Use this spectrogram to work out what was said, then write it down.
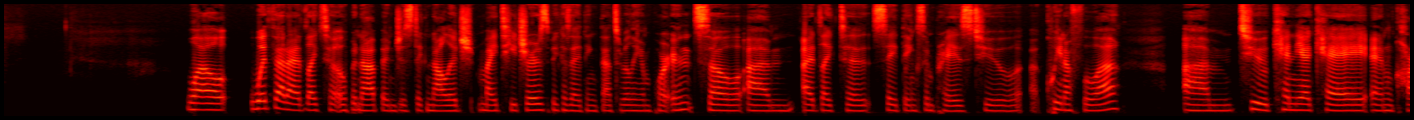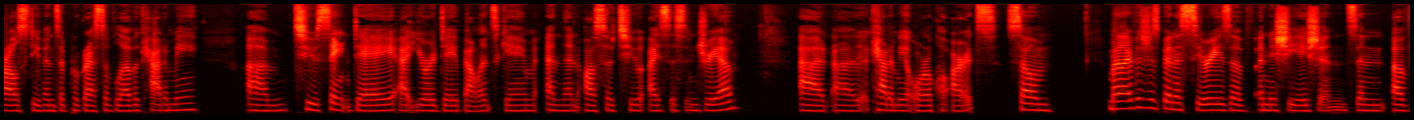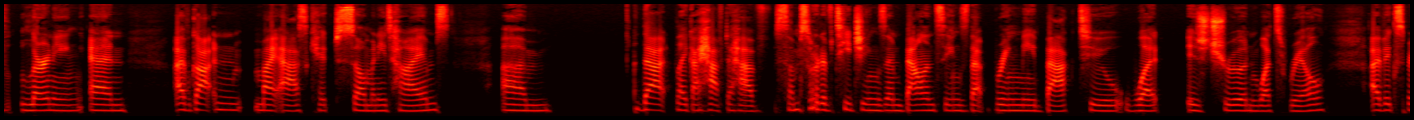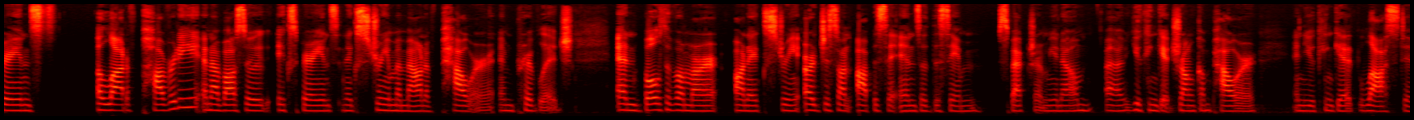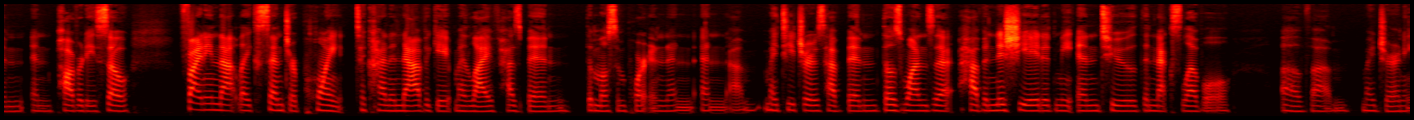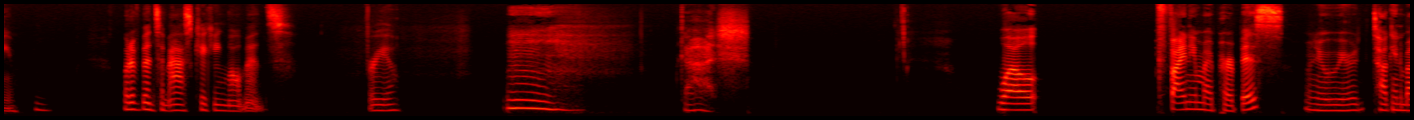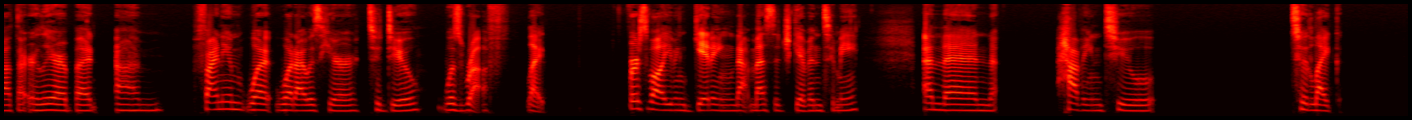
Well, with that, I'd like to open up and just acknowledge my teachers because I think that's really important. So um, I'd like to say thanks and praise to uh, Queen Afua, um, to Kenya Kay and Carl Stevens at Progressive Love Academy, um, to Saint Day at Your Day Balance Game, and then also to Isis and Drea at uh, Academy of Oracle Arts. So my life has just been a series of initiations and of learning and I've gotten my ass kicked so many times um, that like I have to have some sort of teachings and balancings that bring me back to what is true and what's real. I've experienced a lot of poverty and I've also experienced an extreme amount of power and privilege. and both of them are on extreme are just on opposite ends of the same spectrum you know uh, you can get drunk on power and you can get lost in in poverty so finding that like center point to kind of navigate my life has been the most important. And and um, my teachers have been those ones that have initiated me into the next level of um, my journey. What have been some ass kicking moments for you? Mm, gosh. Well finding my purpose we were talking about that earlier but um, finding what what I was here to do was rough. Like first of all even getting that message given to me and then having to to like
